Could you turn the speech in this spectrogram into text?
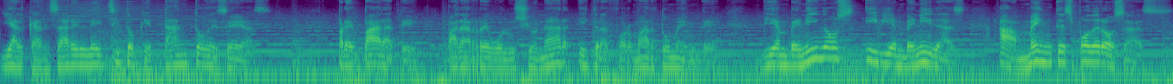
y alcanzar el éxito que tanto deseas. Prepárate para revolucionar y transformar tu mente. Bienvenidos y bienvenidas a Mentes Poderosas.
